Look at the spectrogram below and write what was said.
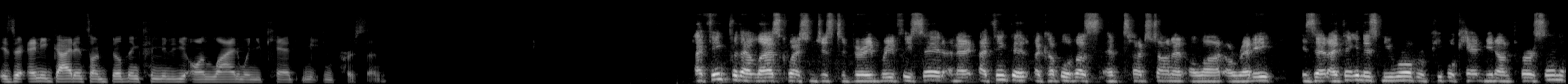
is there any guidance on building community online when you can't meet in person? I think for that last question, just to very briefly say it, and I, I, think that a couple of us have touched on it a lot already, is that I think in this new world where people can't meet on person,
